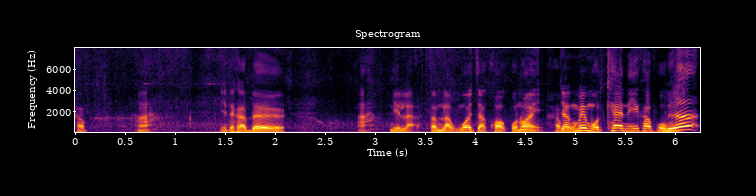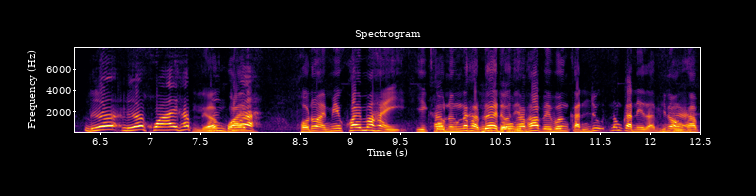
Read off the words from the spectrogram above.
ครับอะนี่นะครับเด้ออะนี่แหละสำหรับงวดจากคอกพ่อน้อยครับยังผมไม่หมดแค่นี้ครับผมเหลือเหลือเหลือควายครับเหลือนึ่งควายตัวพ่อน้อยมีควายมาให้อีกครับตัวหนึ่งนะครับหนึ่เด้องเดี๋ยวตัวสิพาไปเบิ่งกันอยู่น้ำกันนี่แหละพี่น้องเออครับ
